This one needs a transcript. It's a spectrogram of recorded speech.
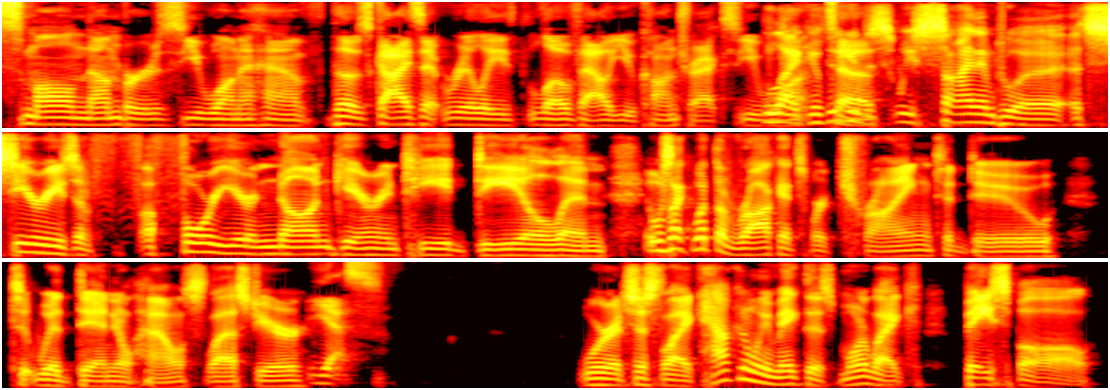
small numbers you want to have those guys at really low value contracts you Like want if we to just, we sign him to a, a series of a four year non guaranteed deal, and it was like what the Rockets were trying to do to, with Danuel House last year, yes. Where it's just like how can we make this more like baseball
